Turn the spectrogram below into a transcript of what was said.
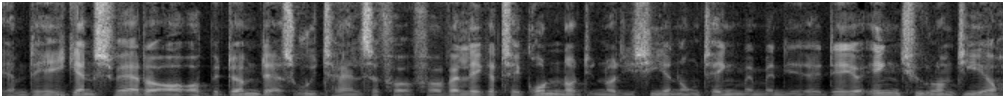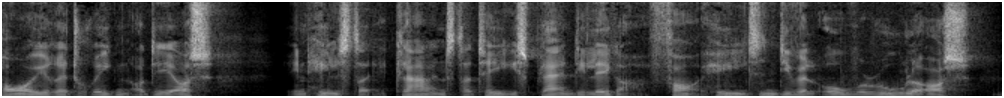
Jamen, det er igen svært at, at bedømme deres udtalelse, for, for hvad ligger til grund, når de, når de siger nogle ting, men, men øh, det er jo ingen tvivl om, de er hårde i retorikken, og det er også en helt stra- klar en strategisk plan, de lægger, for hele tiden, de vil overrule os. Mm.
